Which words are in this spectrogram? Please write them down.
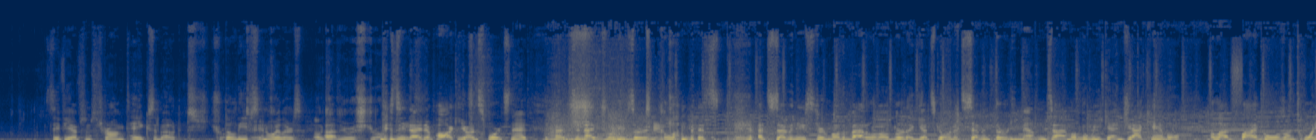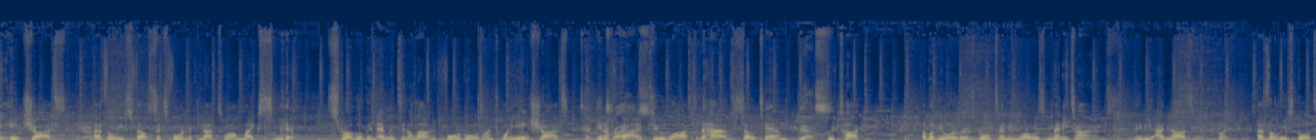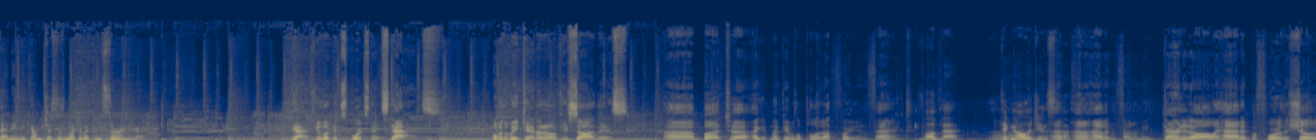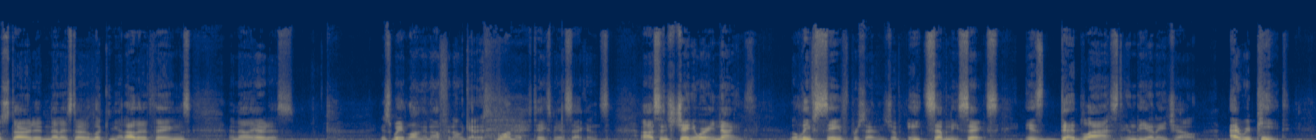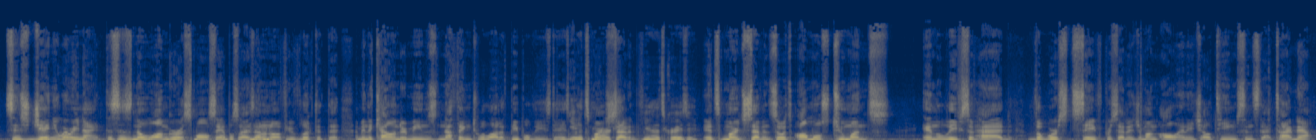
See if you have some strong takes about Strong the Leafs take. and Oilers. I'll Uh, give you a strong. Busy take. night of hockey on Sportsnet. Uh, tonight, the Leafs are in Columbus at 7 Eastern, while the Battle of Alberta gets going at 7:30 Mountain Time. Over the weekend, Jack Campbell allowed five goals on 28 shots Yeah. as the Leafs fell 6-4 to the Canucks, while Mike Smith struggled in Edmonton, allowing four goals on 28 shots in a trials. 5-2 loss to the Habs. So, Tim, Yes. we talked about the Oilers' goaltending woes many times, maybe ad nauseum, but has the Leafs' goaltending become just as much of a concern here? Yeah, if you look at Sportsnet stats over the weekend, I don't know if you saw this, uh, but uh, I might be able to pull it up for you. In fact, Love that. Technology and stuff. I don't have it in front of me. Darn it all! I had it before the show started, and then I started looking at other things, and now here it is. Just wait long enough, and I'll get it. Love it. takes me a second. Uh, since January 9th, the Leafs' save percentage of 876 is dead last in the NHL. I repeat, since January 9th, this is no longer a small sample size. I Mm-hmm. don't know if you've looked at the, I mean, the calendar means nothing to a lot of people these days, but it's March 7th. Yeah, that's crazy. It's March 7th, so it's almost two months, and the Leafs have had the worst save percentage among all NHL teams since that time. Now,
